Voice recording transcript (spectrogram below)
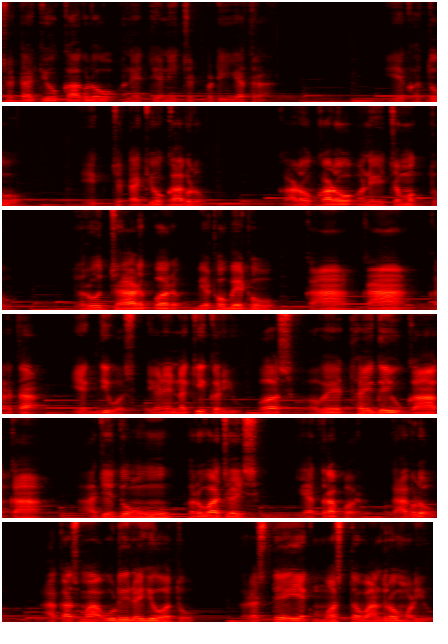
ચટાક્યો કાગડો અને તેની ચટપટી યાત્રા. એક હતો એક ચટાક્યો કાગડો. કાળો કાળો અને ચમકતો. દરરોજ ઝાડ પર બેઠો બેઠો, કાં કાં કરતા એક દિવસ તેણે નક્કી કર્યું, બસ, હવે થઈ ગયું કાં કાં. આજે તો હું ફરવા જઈશ. યાત્રા પર કાગડો આકાશમાં ઉડી રહ્યો હતો. રસ્તે એક મસ્ત વાંદરો મળ્યો.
